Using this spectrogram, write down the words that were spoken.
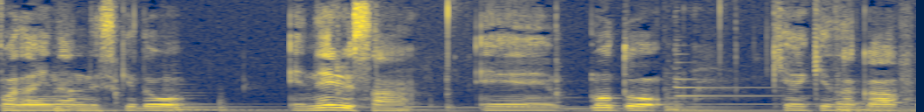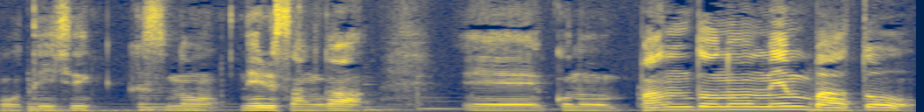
話題なんですけど、えネルさん、えー、元欅坂46のネルさんが、えー、このバンドのメンバーと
